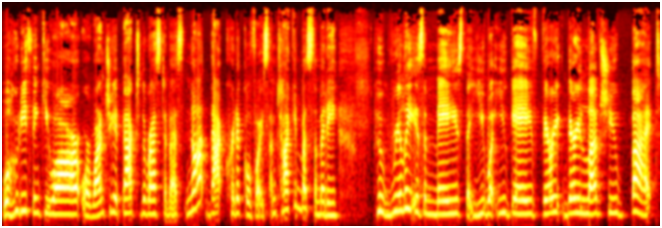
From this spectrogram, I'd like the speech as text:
"Well, who do you think you are?" or "Why don't you get back to the rest of us?" Not that critical voice. I'm talking about somebody who really is amazed that you what you gave, very very loves you, but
